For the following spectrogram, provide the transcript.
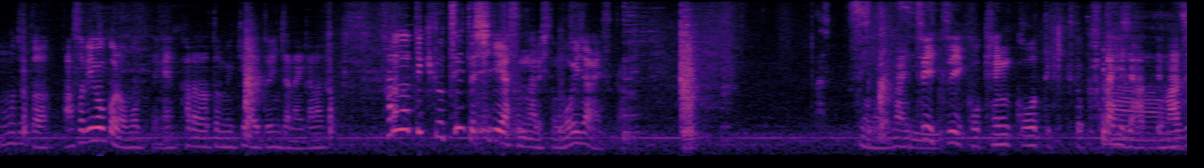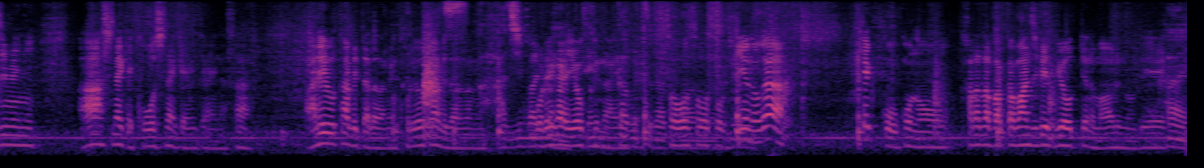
もうちょっと遊び心を持ってね体と向き合うといいんじゃないかなと。体って聞くとついついシリアスになる人も多いじゃないですか。ついつい。ついこう健康って聞くと肩肘張って真面目にああしなきゃこうしなきゃみたいなさあれを食べたらダメこれを食べたらダメこれが良くない。そうそうそう。っていうのが結構この体バカバンジベ病っていうのもあるので、はい。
